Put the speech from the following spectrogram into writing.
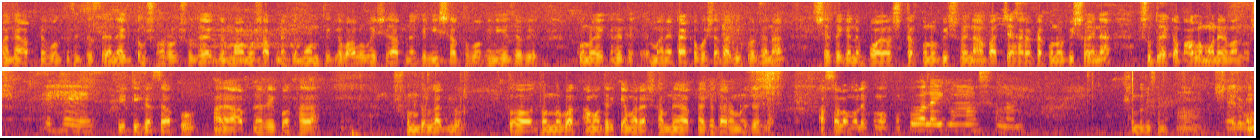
মানে আপনি বলতে চাইতেছেন একদম সরল সোজা একজন মানুষ আপনাকে মন থেকে ভালোবেসে আপনাকে নিঃস্বার্থভাবে নিয়ে যাবে। কোনো এখানে মানে টাকা পয়সা দাবি করবে না। সেটা এখানে বয়সটা কোনো বিষয় না বা চেহারাটা কোনো বিষয় না শুধু একটা ভালো মনের মানুষ। হ্যাঁ। ঠিক আছে আপু। হ্যাঁ আপনার এই কথা সুন্দর লাগল। তো ধন্যবাদ আমাদের ক্যামেরার সামনে আপনাকে দাঁড়ানোর জন্য। আসসালামু আলাইকুম আপু। ওয়ালাইকুম আসসালাম। সুন্দর এরকম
